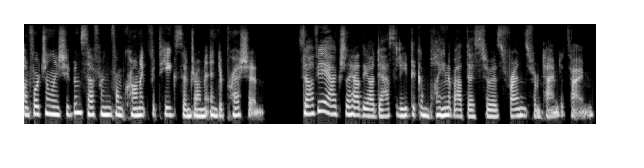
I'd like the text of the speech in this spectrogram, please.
Unfortunately, she'd been suffering from chronic fatigue syndrome and depression. Xavier actually had the audacity to complain about this to his friends from time to time.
